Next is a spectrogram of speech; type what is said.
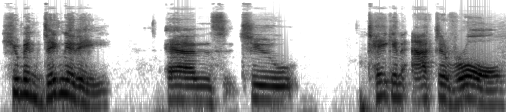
human dignity, and to take an active role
